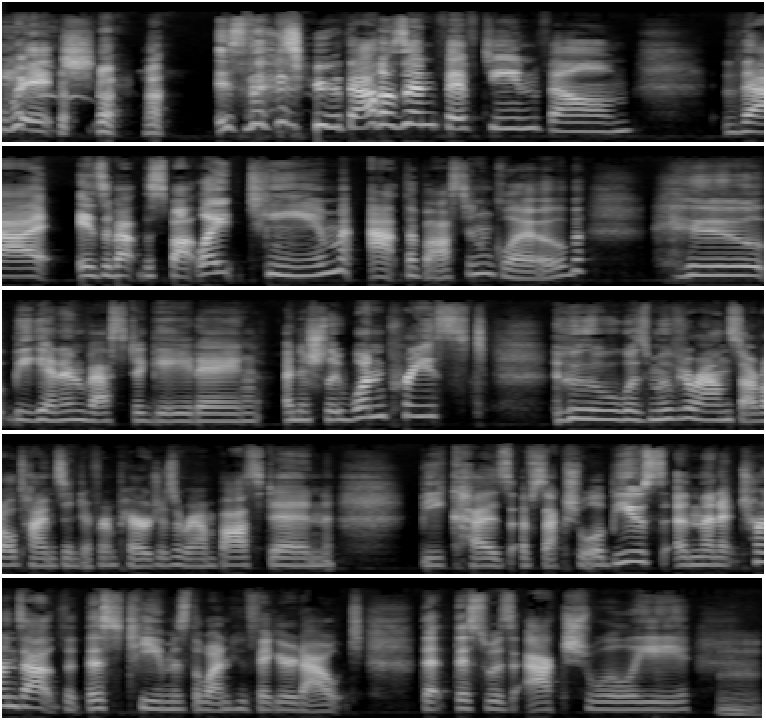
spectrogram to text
Which is the 2015 film that is about the Spotlight team at the Boston Globe who began investigating initially one priest who was moved around several times in different parishes around Boston because of sexual abuse. And then it turns out that this team is the one who figured out that this was actually mm.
